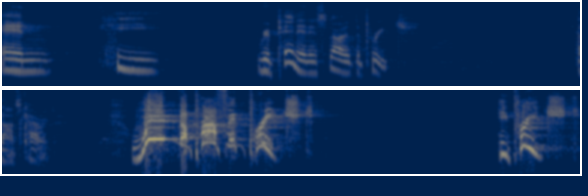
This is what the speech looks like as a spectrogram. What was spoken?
And he repented and started to preach God's character. When the prophet preached, he preached,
